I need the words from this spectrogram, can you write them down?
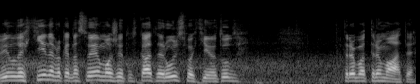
Він легкий, наприклад, на своєму може відпускати руль спокійно. Тут треба тримати.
